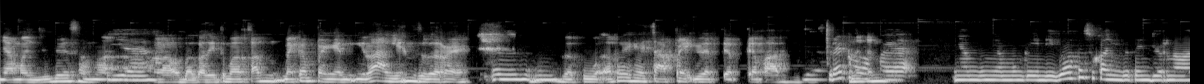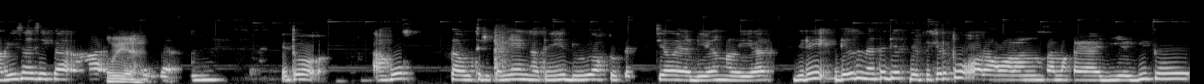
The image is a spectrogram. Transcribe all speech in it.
nyaman juga sama yeah. uh, bakat itu makan mereka pengen ngilangin sebenarnya hmm. nggak kuat apa ya kayak capek lihat tiap tiap hari. Yeah. Sebenarnya kalau kan, kayak nyambung-nyambung ke indigo aku suka ngikutin jurnal Risa sih kak. Oh iya. Hmm. Itu aku tahu ceritanya yang katanya dulu waktu kecil ya dia ngeliat. Jadi dia ternyata dia dia pikir tuh orang-orang sama kayak dia gitu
